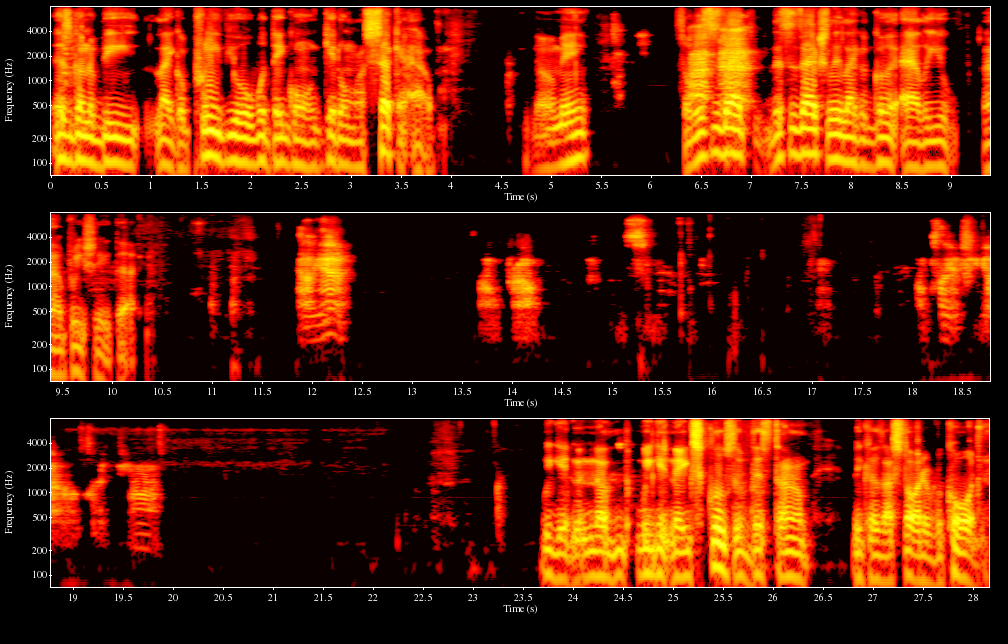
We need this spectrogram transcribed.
is gonna be like a preview of what they gonna get on my second album. You know what I mean? So this is that this is actually like a good alley oop. I appreciate that. Hell yeah. No problem. Let's see. I'll play it for y'all real quick. We getting another we getting an exclusive this time because I started recording.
